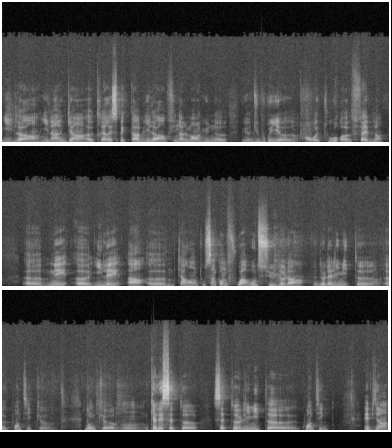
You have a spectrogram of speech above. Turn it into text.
il, a, un gain très respectable, il a finalement du bruit en retour faible, mais il est à 40 ou 50 fois au-dessus de la, de la limite quantique. Donc, quelle est cette, cette limite quantique? Eh bien,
